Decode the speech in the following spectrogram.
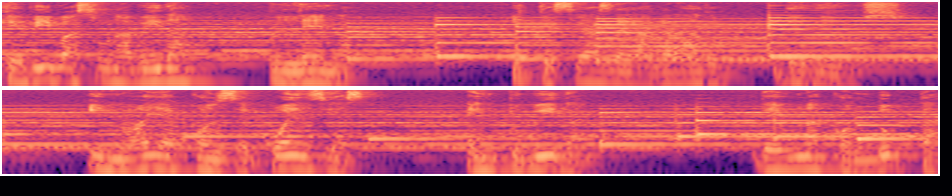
que vivas una vida plena y que seas del agrado de Dios y no haya consecuencias en tu vida de una conducta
